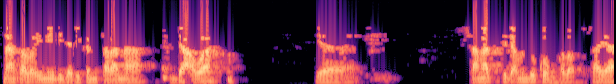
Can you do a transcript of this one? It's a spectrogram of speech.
Nah, kalau ini dijadikan sarana dakwah ya sangat tidak mendukung kalau saya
